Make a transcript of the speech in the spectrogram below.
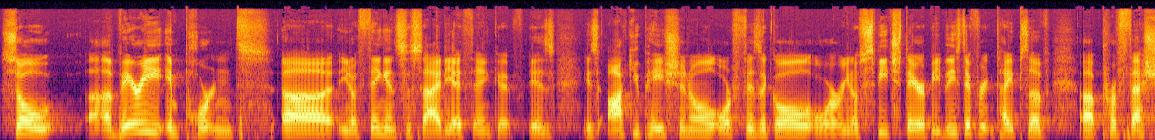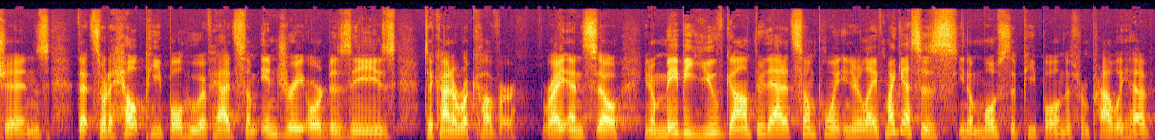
So, a very important uh, you know, thing in society, I think, is, is occupational or physical or you know, speech therapy, these different types of uh, professions that sort of help people who have had some injury or disease to kind of recover right? And so, you know, maybe you've gone through that at some point in your life. My guess is, you know, most of the people in this room probably have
